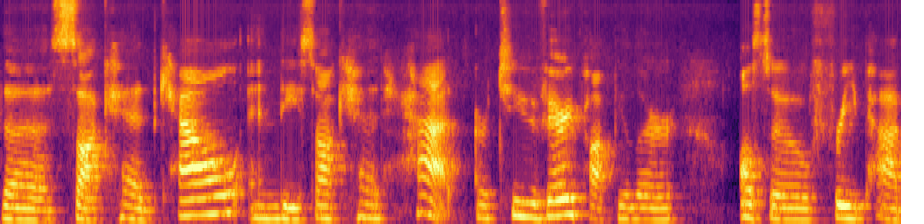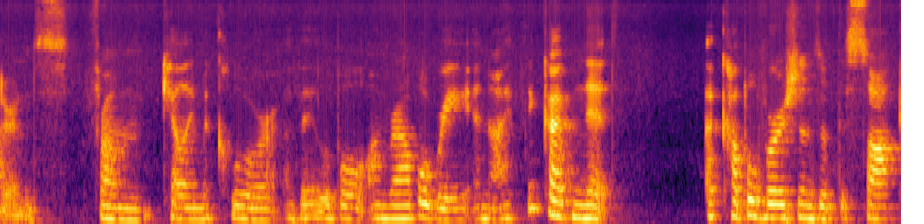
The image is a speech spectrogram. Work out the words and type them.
the sockhead cowl and the sockhead hat are two very popular, also free patterns from Kelly McClure available on Ravelry. And I think I've knit a couple versions of the sock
